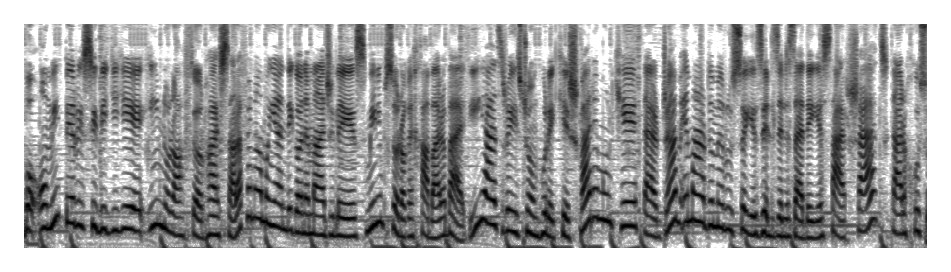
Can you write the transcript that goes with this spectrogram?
با امید به رسیدگی این نوع رفتارها از طرف نمایندگان مجلس میریم سراغ خبر بعدی از رئیس جمهور کشورمون که در جمع مردم روستای زلزله زده سرشت در خصوص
